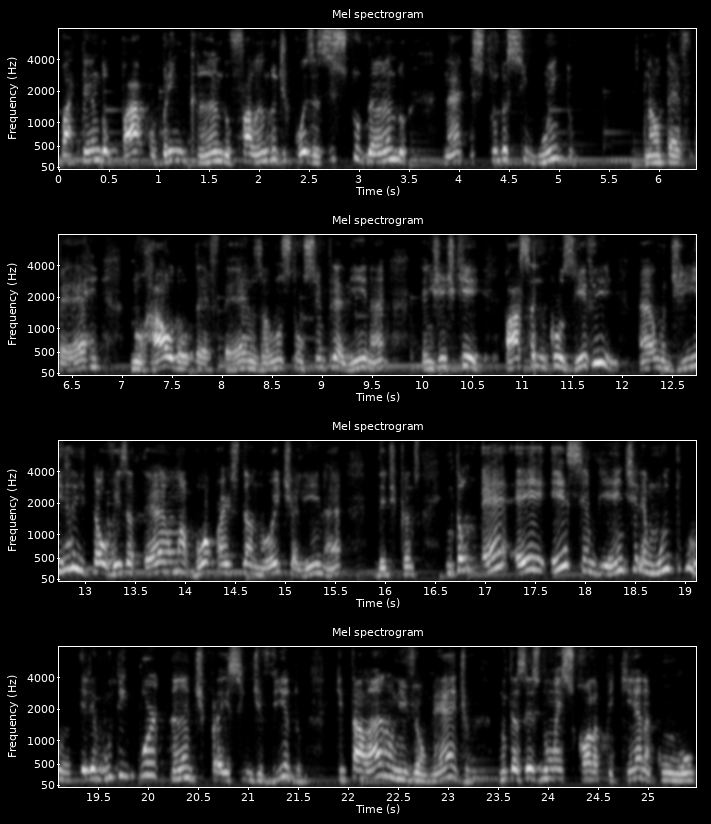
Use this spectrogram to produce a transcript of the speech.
batendo papo, brincando, falando de coisas, estudando, né? Estuda-se muito na UTFPR, no hall da UTFPR, os alunos estão sempre ali, né? Tem gente que passa, inclusive, é, o dia e talvez até uma boa parte da noite ali, né? Dedicando. Então, é, é esse ambiente ele é muito, ele é muito importante para esse indivíduo que está lá no nível médio, muitas vezes numa escola pequena com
